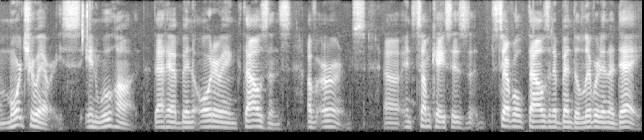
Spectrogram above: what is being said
mortuaries in Wuhan that have been ordering thousands of urns uh, in some cases, several thousand have been delivered in a day.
